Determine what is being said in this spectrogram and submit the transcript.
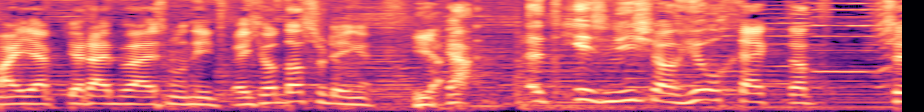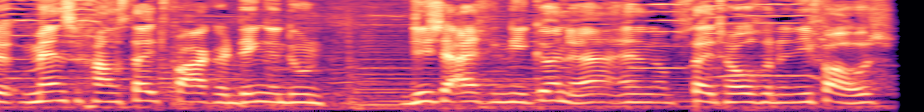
maar je hebt je rijbewijs nog niet. Weet je wel, dat soort dingen. Ja. het is niet zo heel gek dat ze, mensen gaan steeds vaker dingen doen die ze eigenlijk niet kunnen. En op steeds hogere niveaus.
